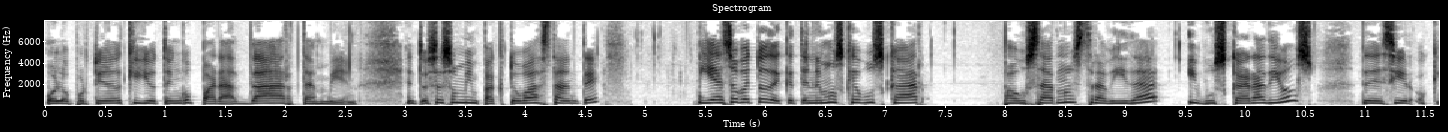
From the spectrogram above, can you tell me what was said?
o la oportunidad que yo tengo para dar también. Entonces eso me impactó bastante. Y eso, Beto, de que tenemos que buscar pausar nuestra vida y buscar a Dios, de decir, ok,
